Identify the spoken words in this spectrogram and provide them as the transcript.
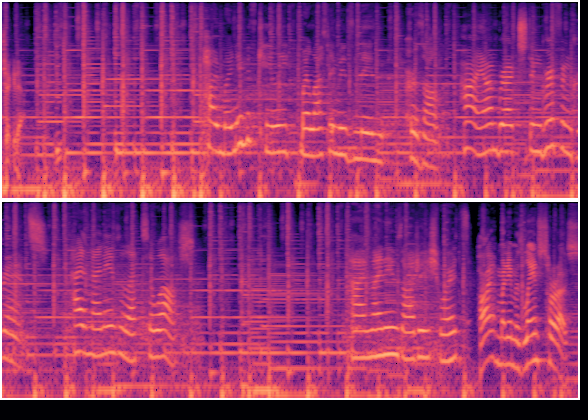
Check it out. Hi, my name is Kaylee. My last name is named Herzog. Hi, I'm Braxton Griffin Krantz. Hi, my name is Alexa Walsh. Hi, my name is Audrey Schwartz. Hi, my name is Lance Torres.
